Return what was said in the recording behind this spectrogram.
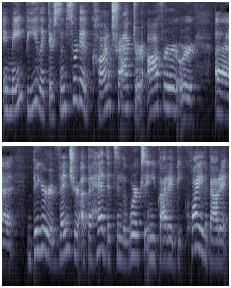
it may be like there's some sort of contract or offer or a bigger venture up ahead that's in the works, and you got to be quiet about it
